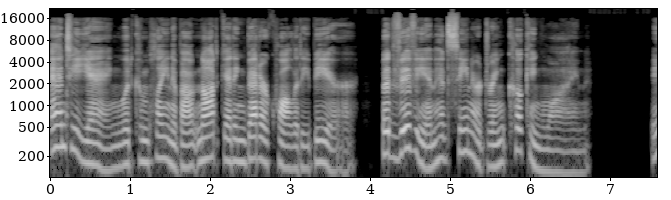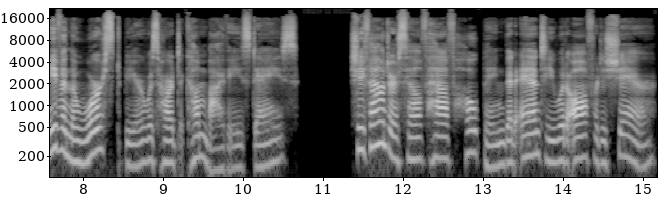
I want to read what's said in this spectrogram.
Auntie Yang would complain about not getting better quality beer, but Vivian had seen her drink cooking wine. Even the worst beer was hard to come by these days. She found herself half hoping that Auntie would offer to share,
